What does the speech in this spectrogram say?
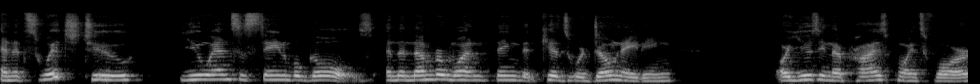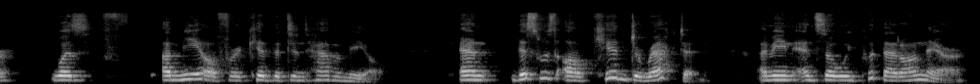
and it switched to UN sustainable goals. And the number one thing that kids were donating or using their prize points for was a meal for a kid that didn't have a meal. And this was all kid directed. I mean, and so we put that on there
